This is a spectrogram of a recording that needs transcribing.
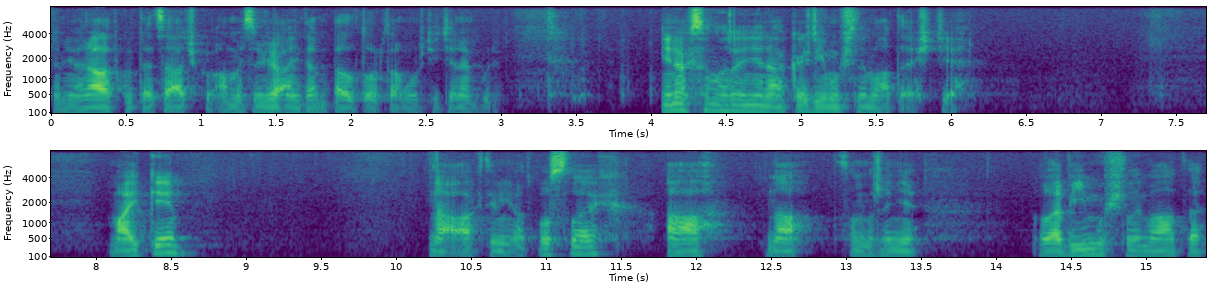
neměl nálepku TCAčko a myslím, že ani ten Peltor tam určitě nebude. Jinak samozřejmě na každý mušli máte ještě majky na aktivní odposlech a na samozřejmě levý mušli máte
